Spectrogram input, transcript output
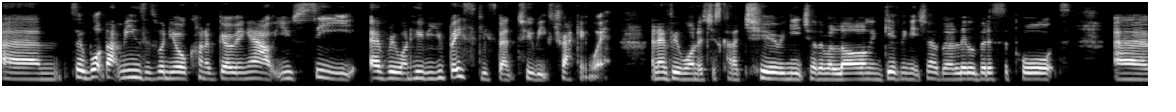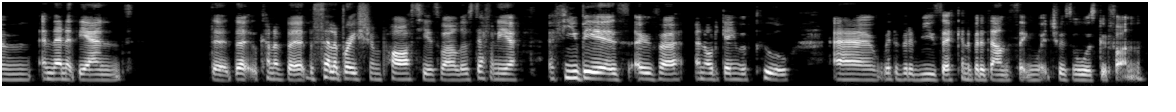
Um, so what that means is when you're kind of going out, you see everyone who you've basically spent two weeks tracking with and everyone is just kind of cheering each other along and giving each other a little bit of support. Um, and then at the end, the, the kind of the, the celebration party as well. There's definitely a, a few beers over an odd game of pool. Uh, with a bit of music and a bit of dancing, which was always good fun.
